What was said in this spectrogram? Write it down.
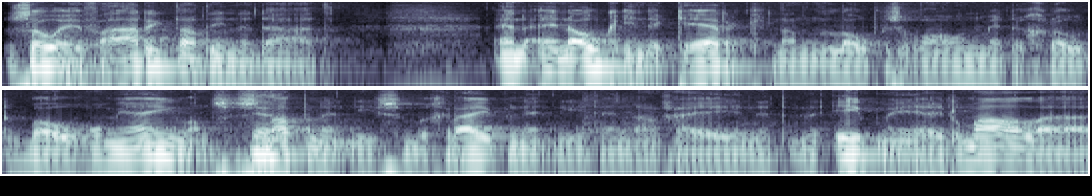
zo ervaar ik dat inderdaad. En, en ook in de kerk, dan lopen ze gewoon met een grote boog om je heen, want ze snappen het niet, ze begrijpen het niet. En dan ga je het, ik me helemaal uh,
